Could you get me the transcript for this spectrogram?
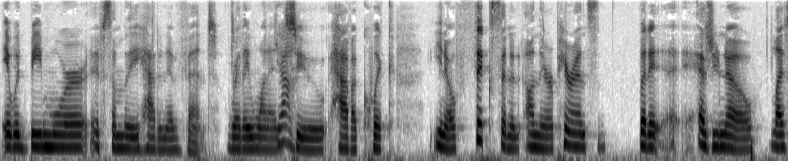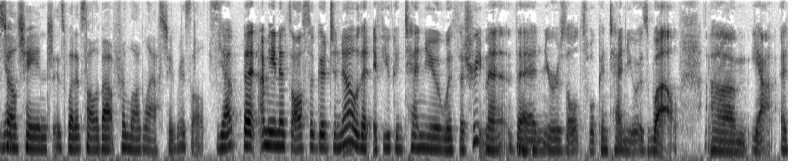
It would be more if somebody had an event where they wanted yeah. to have a quick, you know, fix and on their appearance but it, as you know, lifestyle yeah. change is what it's all about for long lasting results. Yep. But I mean, it's also good to know that if you continue with the treatment, then mm-hmm. your results will continue as well. Yeah, um, yeah I,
